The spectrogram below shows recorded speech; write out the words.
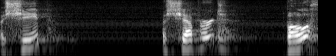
a sheep, a shepherd, both.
